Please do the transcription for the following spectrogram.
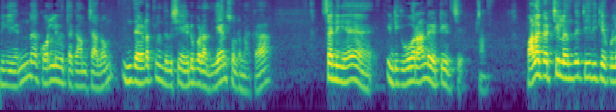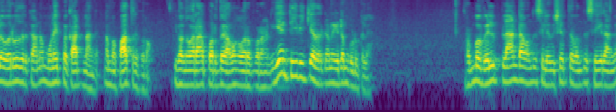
நீங்கள் என்ன குரல் வித்தை காமிச்சாலும் இந்த இடத்துல இந்த விஷயம் எடுபடாது. ஏன்னு சொல்கிறேனாக்கா சார் நீங்கள் இன்றைக்கி ஓராண்டு எட்டிடுச்சு. பல கட்சியிலேருந்து டிவிக்கேக்குள்ளே வருவதற்கான முனைப்பை காட்டினாங்க. நம்ம பார்த்துருக்குறோம். இவங்க வர போகிறது அவங்க வர போகிறாங்க ஏன் டிவிக்கு அதற்கான இடம் கொடுக்கல? ரொம்ப வெல் பிளான்டாக வந்து சில விஷயத்தை வந்து செய்கிறாங்க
